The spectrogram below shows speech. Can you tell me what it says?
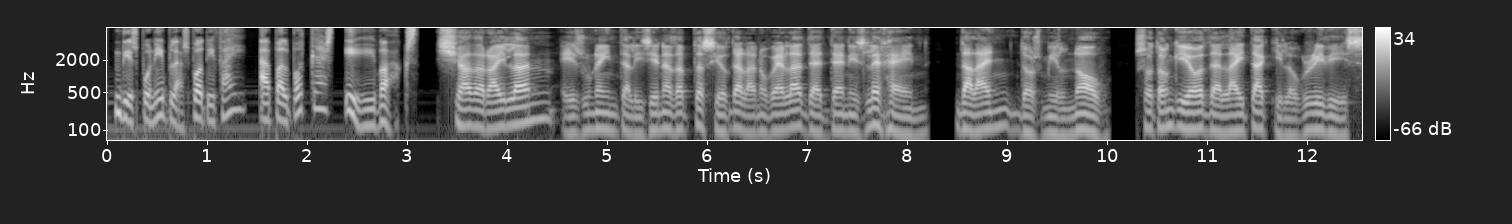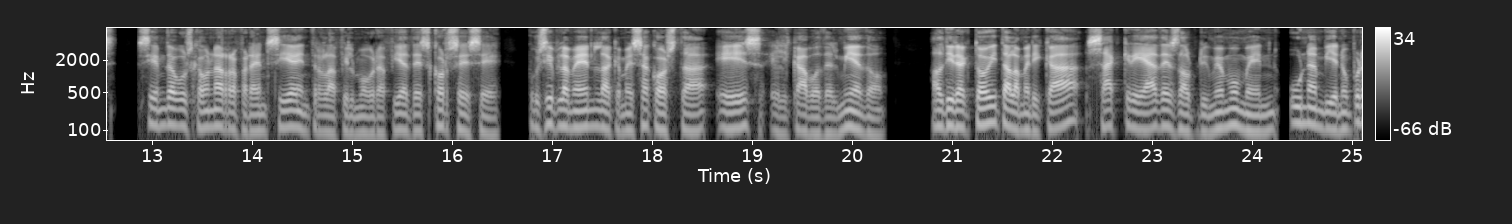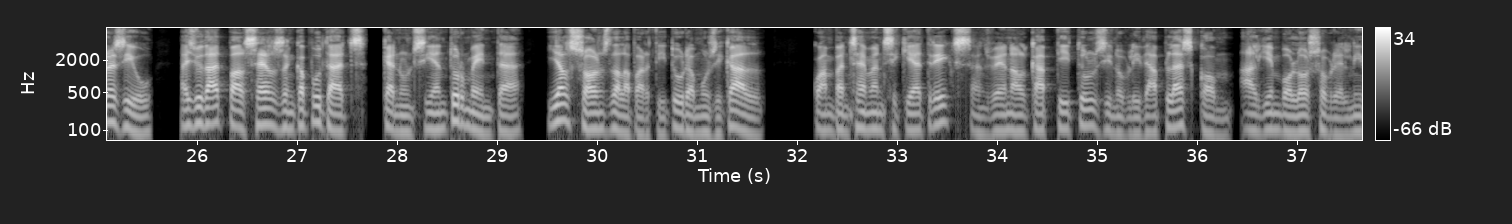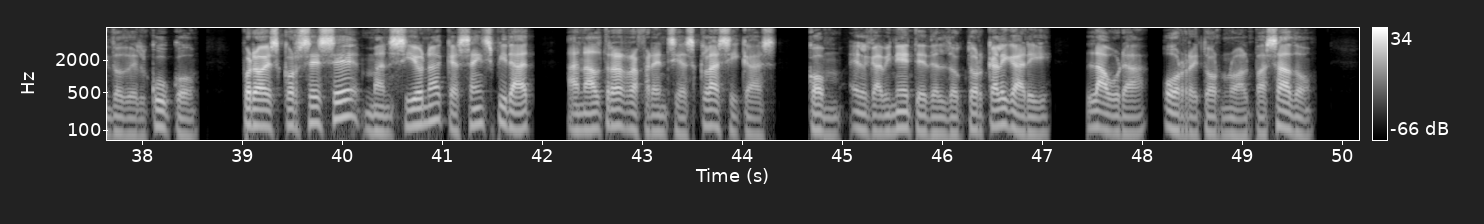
Disponible a Spotify, Apple Podcast i iVox. Shutter Island és una intel·ligent adaptació de la novel·la de Dennis Lehane de l'any 2009, sota un guió de Laita Kilogridis. Si hem de buscar una referència entre la filmografia d'Scorsese, possiblement la que més s'acosta és El Cabo del Miedo. El director italoamericà s'ha creat des del primer moment un ambient opressiu ajudat pels cels encapotats que anuncien tormenta i els sons de la partitura musical. Quan pensem en psiquiàtrics, ens ven al cap títols inoblidables com Alguien voló sobre el nido del cuco, però Scorsese menciona que s'ha inspirat en altres referències clàssiques, com El gabinete del doctor Caligari, Laura o Retorno al pasado,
